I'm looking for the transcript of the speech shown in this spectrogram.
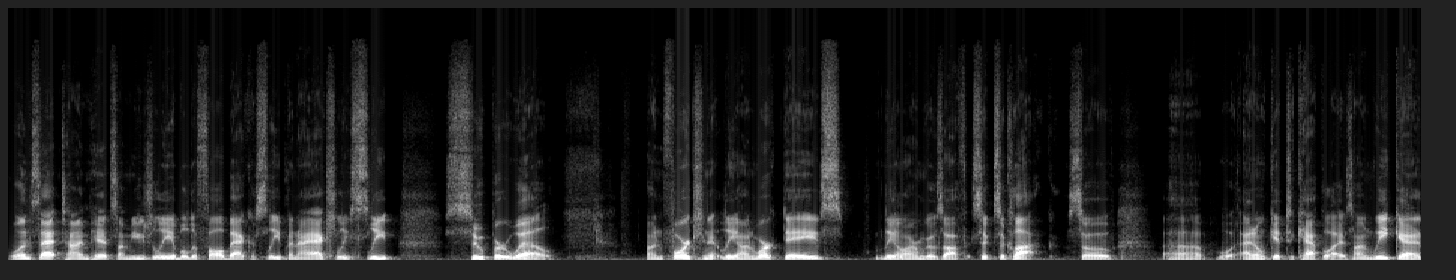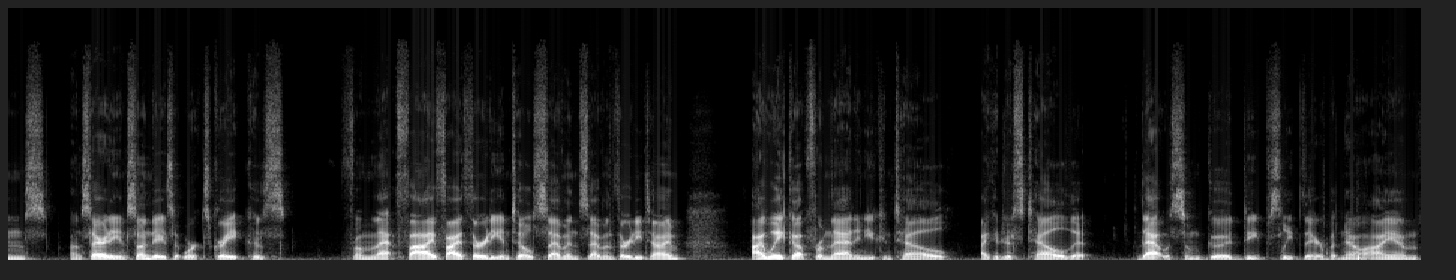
once that time hits, I'm usually able to fall back asleep, and I actually sleep super well. Unfortunately, on work days, the alarm goes off at six o'clock, so uh, I don't get to capitalize. On weekends, on Saturday and Sundays, it works great because from that five five thirty until seven seven thirty time, I wake up from that, and you can tell. I could just tell that that was some good deep sleep there. But no, I am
